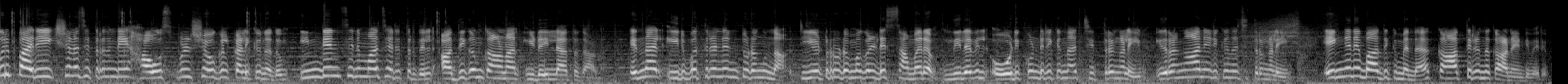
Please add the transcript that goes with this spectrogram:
ഒരു പരീക്ഷണ ചിത്രത്തിന്റെ ഹൗസ്ഫുൾ ഷോകൾ കളിക്കുന്നതും ഇന്ത്യൻ സിനിമാ ചരിത്രത്തിൽ അധികം കാണാൻ ഇടയില്ലാത്തതാണ്. എന്നാൽ ഇരുപത്തിരണ്ടിന് തുടങ്ങുന്ന തിയേറ്റർ ഉടമകളുടെ സമരം നിലവിൽ ഓടിക്കൊണ്ടിരിക്കുന്ന ചിത്രങ്ങളെയും ഇറങ്ങാനിരിക്കുന്ന ചിത്രങ്ങളെയും എങ്ങനെ ബാധിക്കുമെന്ന് കാത്തിരുന്ന് കാണേണ്ടി വരും.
